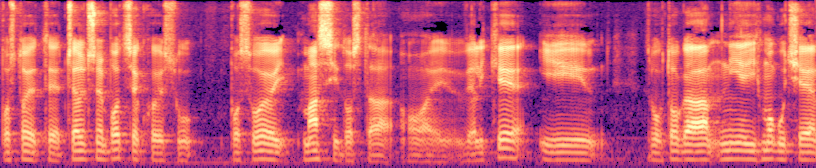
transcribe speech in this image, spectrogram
Postoje te čelične boce koje su po svojoj masi dosta ovaj, velike i zbog toga nije ih moguće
